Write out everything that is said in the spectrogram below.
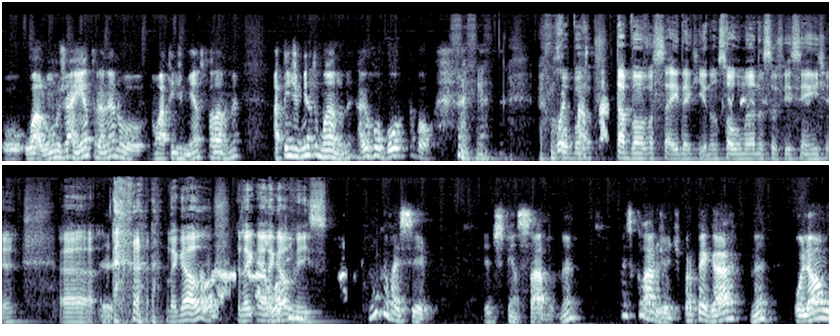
o, o aluno já entra né, no, no atendimento falando, né? atendimento humano, né? Aí o robô, tá bom. o robô, tá bom, vou sair daqui, não sou humano o suficiente. É. Uh, legal, é, é legal ver isso. Nunca vai ser é, dispensado, né? Mas claro, gente, para pegar, né? Olhar o,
